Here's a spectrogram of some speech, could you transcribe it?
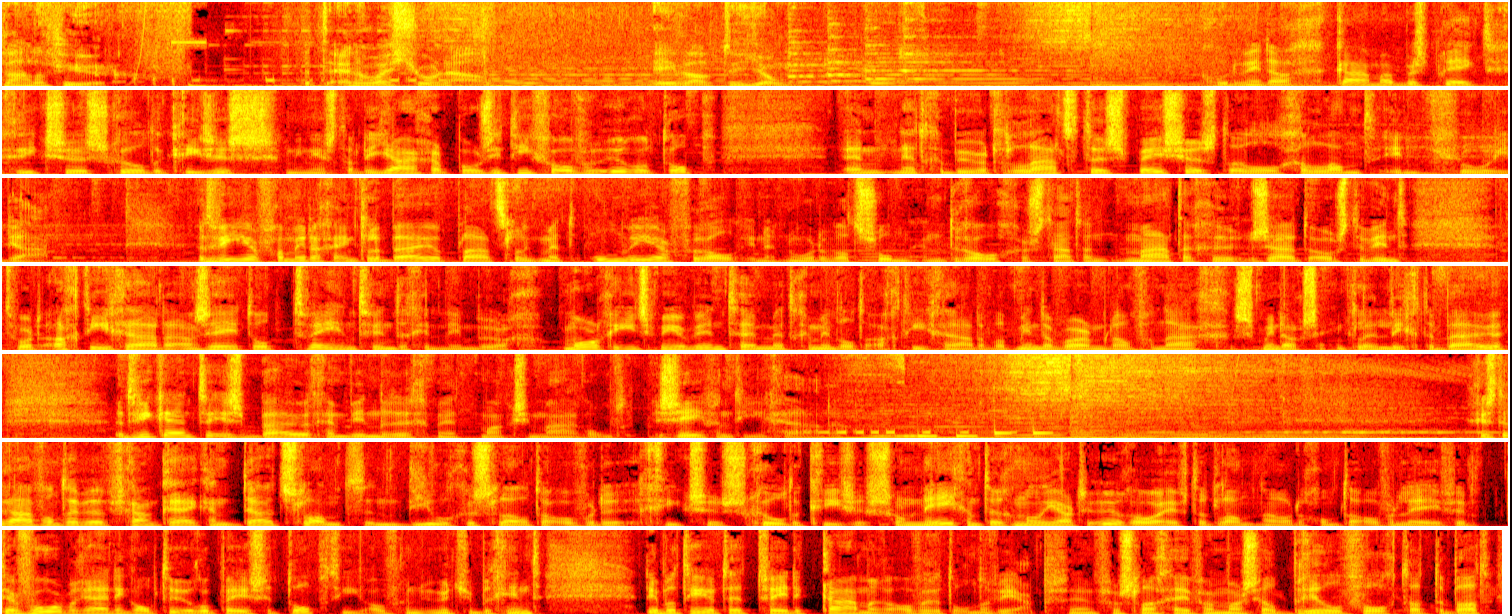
12 uur. Het NOS-journaal. Ewout de Jong. Goedemiddag. Kamer bespreekt Griekse schuldencrisis. Minister De Jager positief over Eurotop. En net gebeurt laatste Space Shuttle geland in Florida. Het weer vanmiddag enkele buien, plaatselijk met onweer. Vooral in het noorden wat zon en droog. Er staat een matige zuidoostenwind. Het wordt 18 graden aan zee tot 22 in Limburg. Morgen iets meer wind en met gemiddeld 18 graden wat minder warm dan vandaag. Smiddags enkele lichte buien. Het weekend is buiig en winderig met maxima rond 17 graden. Gisteravond hebben Frankrijk en Duitsland een deal gesloten over de Griekse schuldencrisis. Zo'n 90 miljard euro heeft het land nodig om te overleven. Ter voorbereiding op de Europese top, die over een uurtje begint, debatteert de Tweede Kamer over het onderwerp. En verslaggever Marcel Bril volgt dat debat.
